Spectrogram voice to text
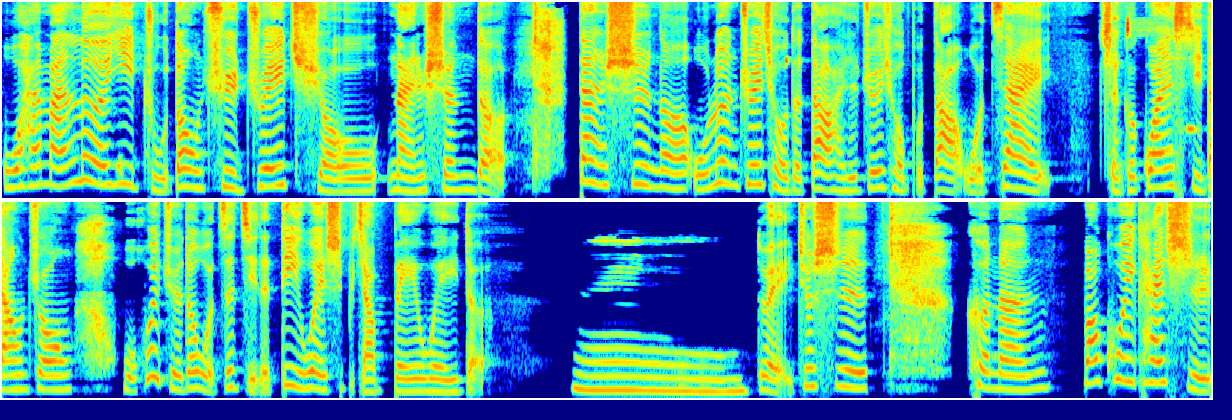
我还蛮乐意主动去追求男生的，但是呢，无论追求得到还是追求不到，我在整个关系当中，我会觉得我自己的地位是比较卑微的。嗯，对，就是可能。包括一开始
